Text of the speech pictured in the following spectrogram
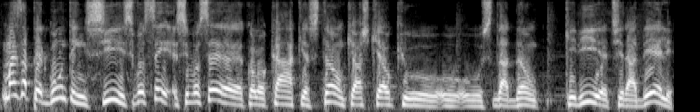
Mas a pergunta em si, se você, se você colocar a questão, que eu acho que é o que o, o, o cidadão queria tirar dele,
